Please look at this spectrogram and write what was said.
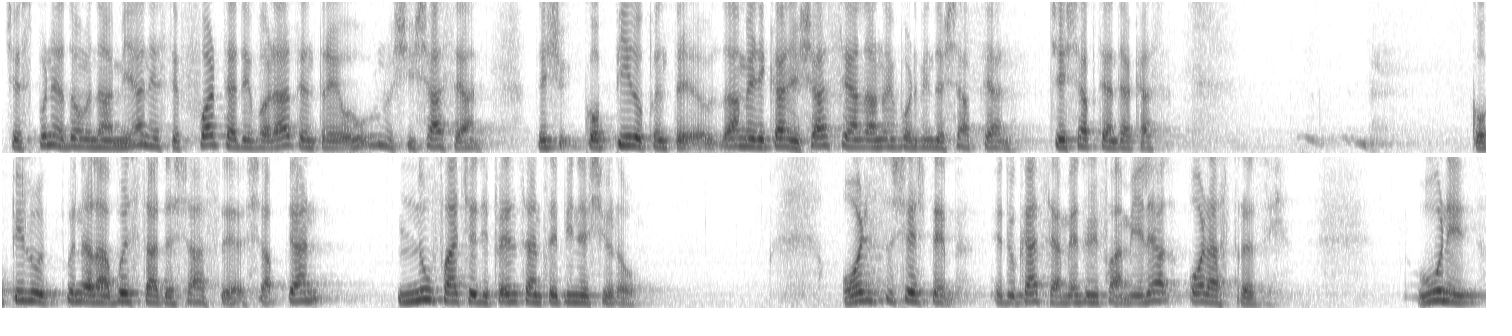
Ce spune domnul Damian este foarte adevărat între 1 și 6 ani. Deci copilul, între, la americani 6 ani, la noi vorbim de 7 ani. Cei 7 ani de acasă. Copilul până la vârsta de 6-7 ani nu face diferența între bine și rău. Ori sușește educația mediului familial, ori a străzii. Unii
